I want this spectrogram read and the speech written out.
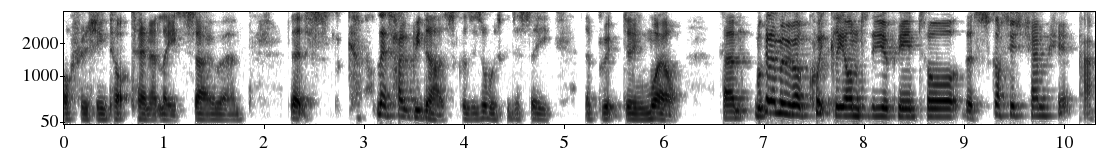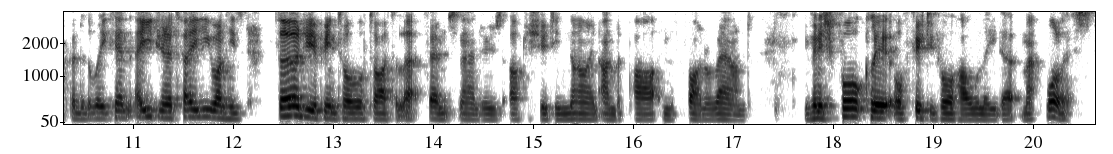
of finishing top ten at least. So um, let's let's hope he does because it's always good to see a Brit doing well. Um, we're going to move on quickly on to the European Tour. The Scottish Championship happened at the weekend. Adrian Otaegui won his third European Tour title at Fairmont St Andrews after shooting nine under par in the final round. He finished four clear of 54 hole leader Matt Wallace.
